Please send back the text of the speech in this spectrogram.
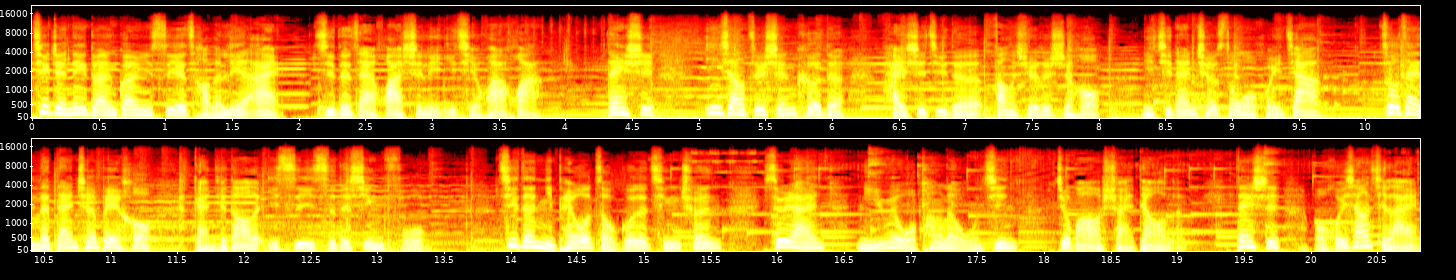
记着那段关于四叶草的恋爱，记得在画室里一起画画，但是。”印象最深刻的还是记得放学的时候，你骑单车送我回家，坐在你的单车背后，感觉到了一丝一丝的幸福。记得你陪我走过的青春，虽然你因为我胖了五斤就把我甩掉了，但是我回想起来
